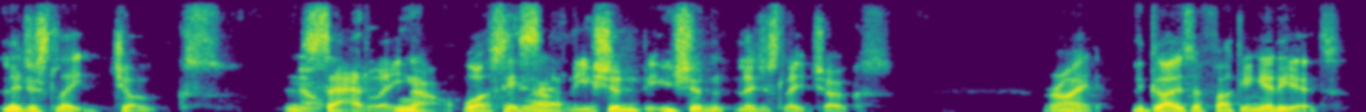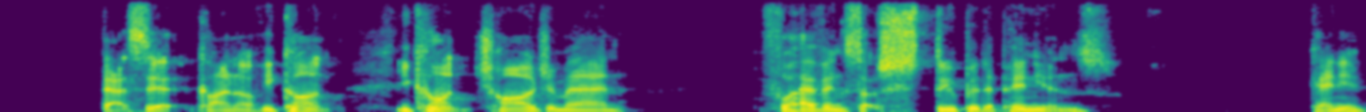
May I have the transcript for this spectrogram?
legislate jokes. No. Sadly, No. Well, I say No. sadly, you shouldn't be. You shouldn't legislate jokes, right? The guy's a fucking idiot. That's it. Kind of. You can't. You can't charge a man for having such stupid opinions. Can you?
